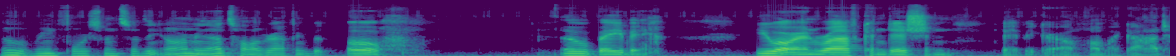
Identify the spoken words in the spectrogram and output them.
Oh, reinforcements of the army, that's holographic, but oh, oh baby, you are in rough condition, baby girl. Oh my god.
